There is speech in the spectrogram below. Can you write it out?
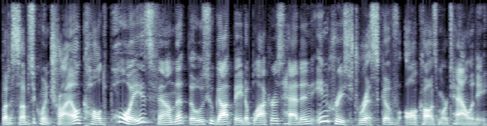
But a subsequent trial called POISE found that those who got beta blockers had an increased risk of all-cause mortality.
